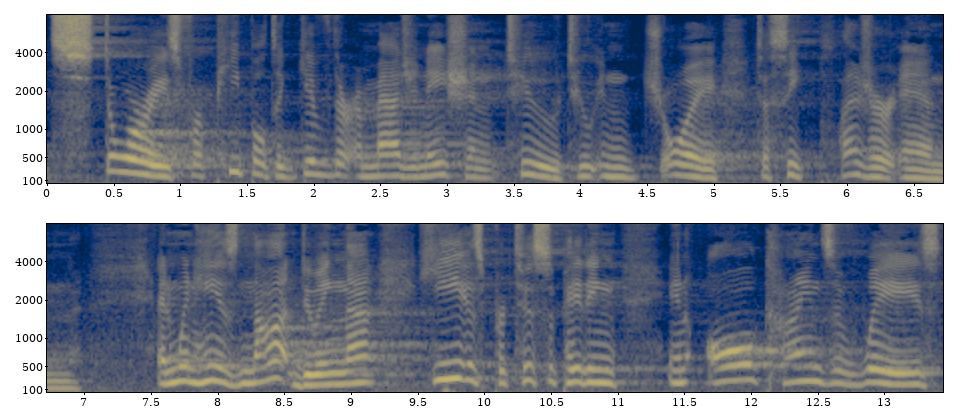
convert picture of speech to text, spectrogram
stories for people to give their imagination to, to enjoy, to seek pleasure in. And when he is not doing that, he is participating in all kinds of ways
